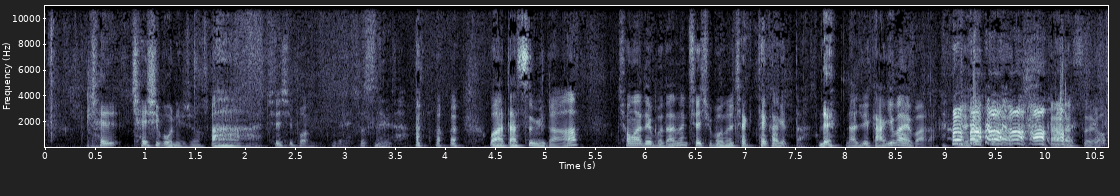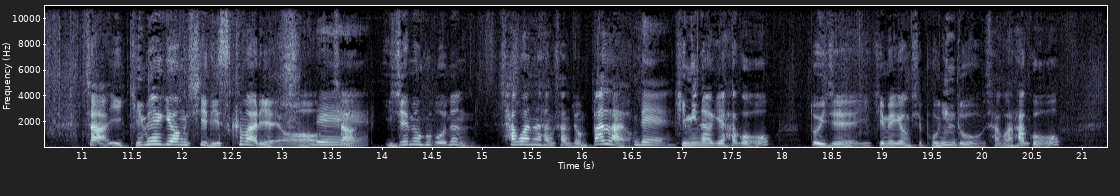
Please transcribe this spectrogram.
최, 최시본이죠. 아, 최시본. 네, 좋습니다. 와, 닿습니다. 청와대보다는 최시본을 택하겠다. 네. 나중에 가기만 해봐라. 네. 알았어요. 자, 이 김혜경 씨 리스크 말이에요. 네. 자, 이재명 후보는 사과는 항상 좀 빨라요. 네. 기민하게 하고 또 이제 이 김혜경 씨 본인도 사과를 하고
